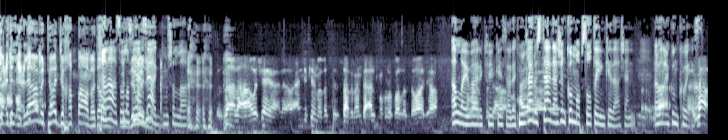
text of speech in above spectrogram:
بعد الإعلام التوجه خطابة ترى. خلاص والله فيها. ارزاق ما شاء الله. لا لا أول شيء أنا عندي كلمة بس الاستاذ رندا ألف مبروك والله زواجها الله يبارك فيك يسعدك. من غير أستاذ عشان نكون مبسوطين كذا عشان الوضع يكون كويس. لا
